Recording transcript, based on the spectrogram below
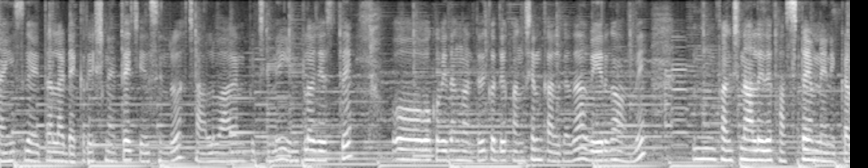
నైస్గా అయితే అలా డెకరేషన్ అయితే చేసిండ్రు. చాలా బాగా అనిపించింది. ఇంట్లో చేస్తే ఒక విధంగా ఉంటుంది. కొద్దిగా ఫంక్షన్ కాల్ కదా వేరుగా ఉంది. ఫంక్షన్ హాల్ ఇదే ఫస్ట్ టైం నేను ఇక్కడ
